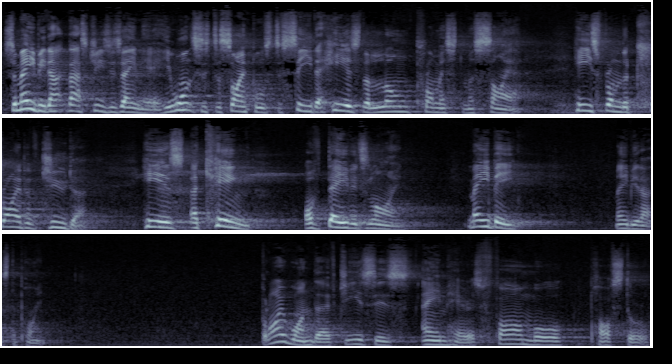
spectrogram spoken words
So maybe that, that's Jesus' aim here. He wants his disciples to see that he is the long promised Messiah He's from the tribe of Judah. He is a king of David's line. Maybe, maybe that's the point. But I wonder if Jesus' aim here is far more pastoral.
